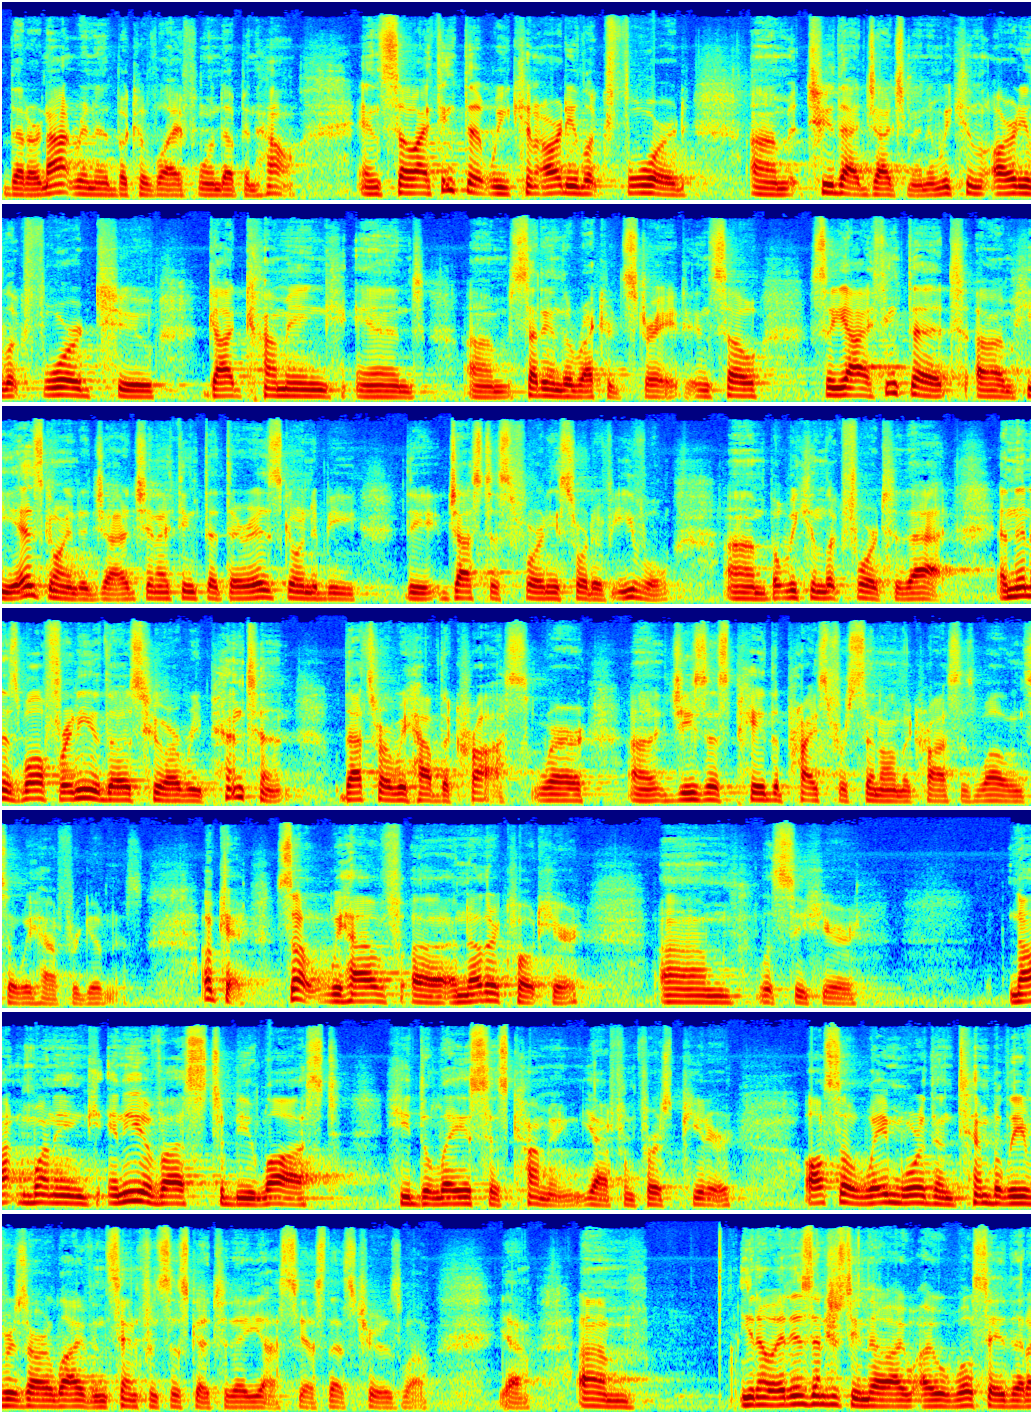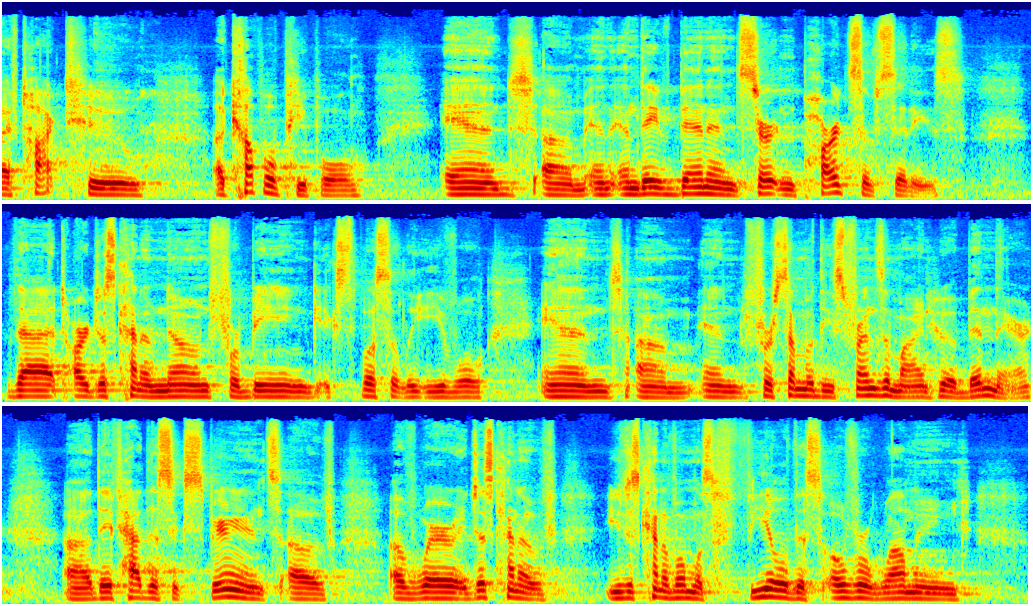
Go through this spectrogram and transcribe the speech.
that are not written in the book of life will end up in hell. And so I think that we can already look forward um, to that judgment, and we can already look forward to God coming and um, setting the record straight. And so, so yeah, I think that um, He is going to judge, and I think that there is going to be the justice for any sort of evil. Um, but we can look forward to that. And then, as well, for any of those who are repentant, that's where we have the cross, where uh, Jesus paid the price for sin on the cross as well, and so we have forgiveness. Okay, so we have uh, another quote here. Um, let's see here. Not wanting any of us to be lost, he delays his coming. Yeah, from 1 Peter. Also, way more than 10 believers are alive in San Francisco today. Yes, yes, that's true as well. Yeah. Um, you know, it is interesting, though. I, I, will say that I've talked to a couple people, and, um, and, and they've been in certain parts of cities that are just kind of known for being explicitly evil. And, um, and for some of these friends of mine who have been there, uh, they've had this experience of, of where it just kind of you just kind of almost feel this overwhelming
